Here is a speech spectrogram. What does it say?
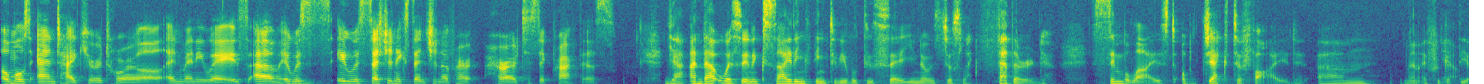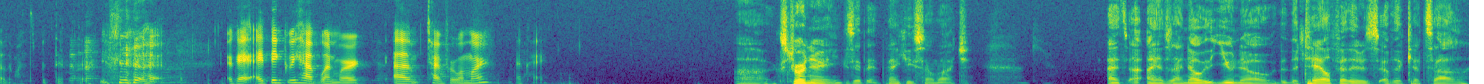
almost anti-curatorial in many ways. Um, It was it was such an extension of her her artistic practice. Yeah, and that was an exciting thing to be able to say. You know, it's just like feathered, symbolized, objectified. Um, and I forget Yeah. the other ones, but they're there. okay, I think we have one more um, time for one more. Okay. Uh, extraordinary exhibit. Thank you so much. Thank you. As, as I know you know, that the tail feathers of the quetzal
